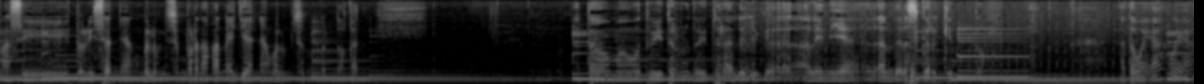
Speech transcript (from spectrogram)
Masih tulisan yang belum disempurnakan ejaan yang belum disempurnakan Twitter Twitter ada juga Alenia underscore gitu atau WA WA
